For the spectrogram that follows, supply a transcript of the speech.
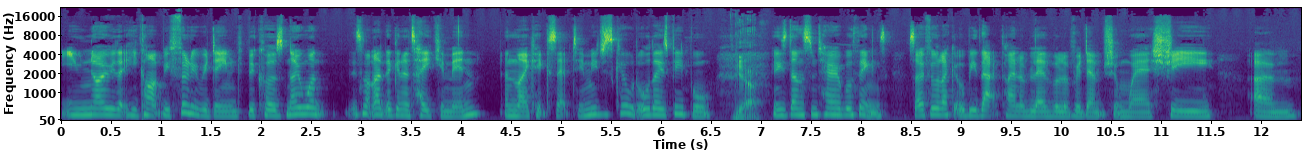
you know that he can't be fully redeemed because no one, it's not like they're going to take him in and like accept him. He just killed all those people. Yeah. And he's done some terrible things. So I feel like it will be that kind of level of redemption where she um,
